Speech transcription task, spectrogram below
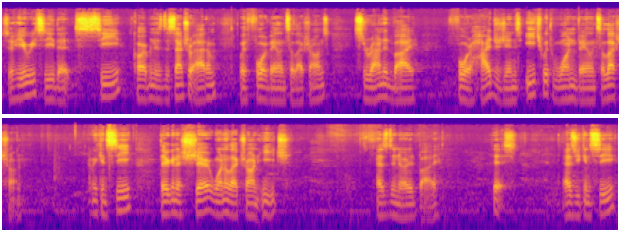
So here we see that C, carbon, is the central atom with four valence electrons, surrounded by four hydrogens, each with one valence electron. We can see they're going to share one electron each, as denoted by this. As you can see,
